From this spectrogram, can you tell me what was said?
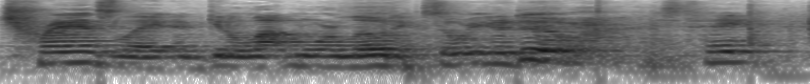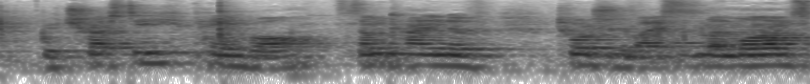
translate and get a lot more loading. So what you're to do is take your trusty pain ball, some kind of torture device. This is my mom's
